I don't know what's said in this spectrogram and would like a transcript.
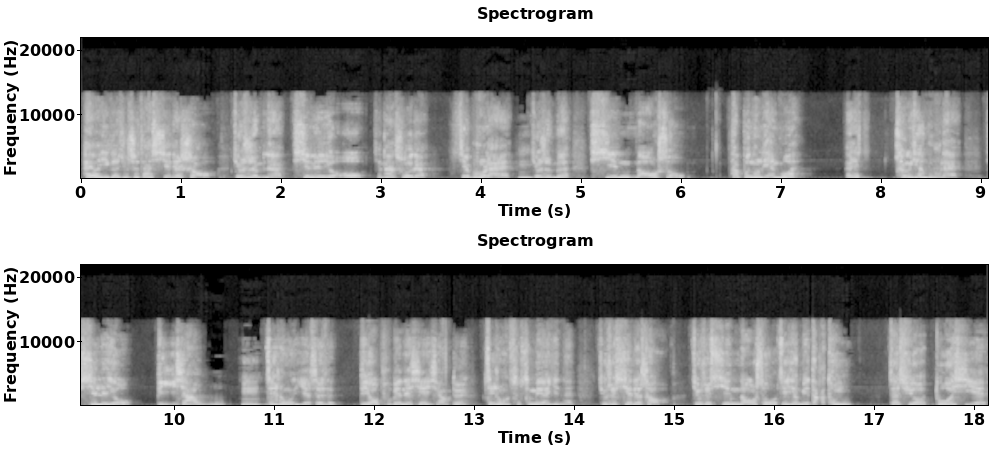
还有一个就是他写的少，就是什么呢？心里有，像他说的写不出来，就是什么心脑手，他不能连贯，哎，呈现不出来，心里有，笔下无，嗯这种也是比较普遍的现象。对这种是什么原因呢？就是写的少，就是心脑手这些没打通，再需要多写。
